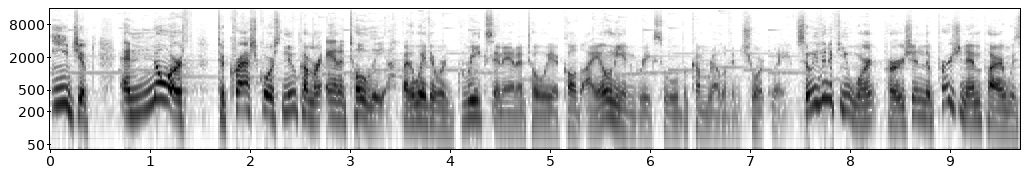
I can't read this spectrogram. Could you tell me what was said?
Egypt, and north to Crash Course newcomer Anatolia. By the way, there were Greeks in Anatolia called Ionian Greeks who will become relevant shortly. So even if you weren't Persian, the Persian Empire was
